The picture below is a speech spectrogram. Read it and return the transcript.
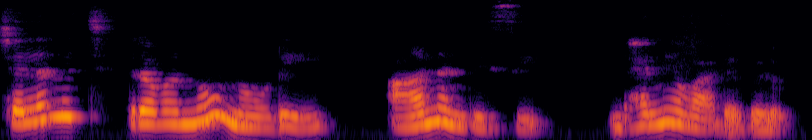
ಚಲನಚಿತ್ರವನ್ನೂ ನೋಡಿ ಆನಂದಿಸಿ. ಧನ್ಯವಾದಗಳು.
